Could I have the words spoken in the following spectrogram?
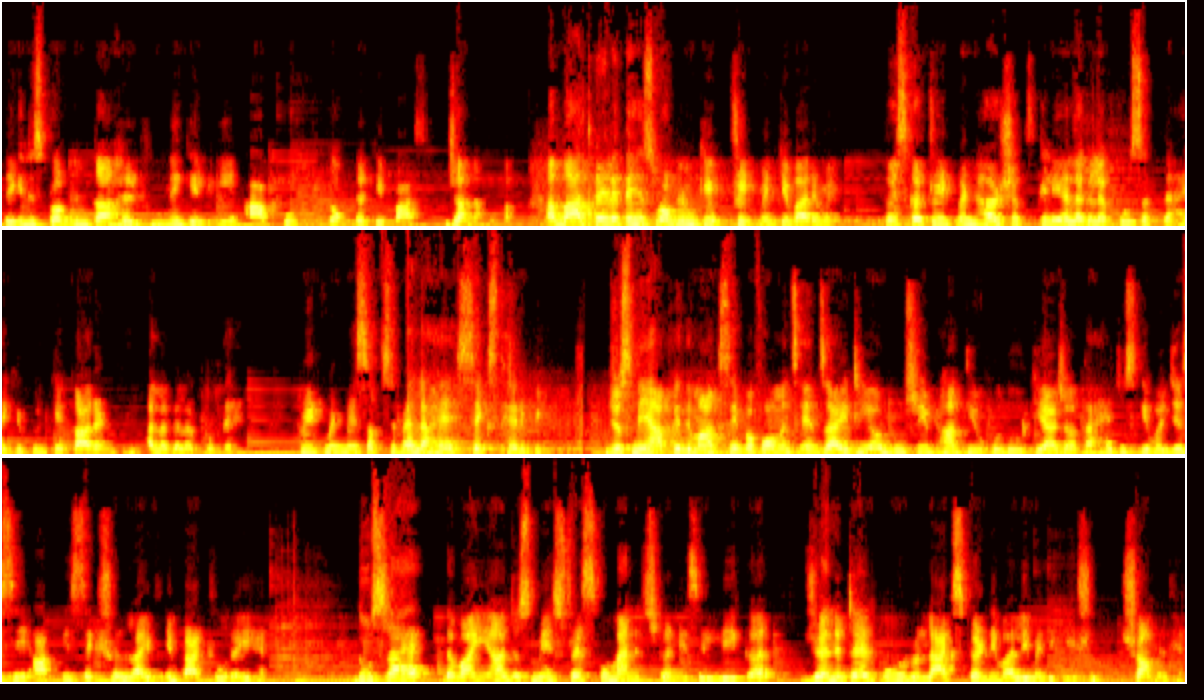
लेकिन इस प्रॉब्लम का हल ढूँढने के लिए आपको डॉक्टर के पास जाना होगा। अब बात कर लेते हैं इस प्रॉब्लम के ट्रीटमेंट के बारे में। तो इसका ट्रीटमेंट हर शख्स के लिए अलग अलग हो सकता है, क्योंकि उनके कारण भी अलग अलग होते हैं। ट्रीटमेंट में सबसे पहला है सेक्स थेरेपी जिसमें आपके दिमाग से परफॉर्मेंस एंजाइटी और दूसरी भ्रांतियों को दूर किया जाता है, जिसकी वजह से आपकी सेक्सुअल लाइफ इम्पैक्ट हो रही है। दूसरा है दवाइयाँ, जिसमें स्ट्रेस को मैनेज करने से लेकर जेनेटल को रिलैक्स करने वाले मेडिकेशन शामिल है।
